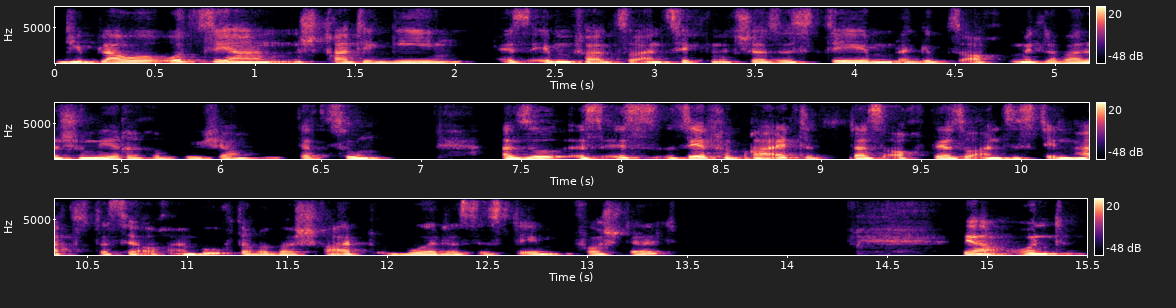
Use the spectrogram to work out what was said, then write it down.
Die blaue Ozean-Strategie ist ebenfalls so ein Signature-System. Da gibt es auch mittlerweile schon mehrere Bücher dazu. Also es ist sehr verbreitet, dass auch wer so ein System hat, dass er auch ein Buch darüber schreibt, wo er das System vorstellt. Ja, und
